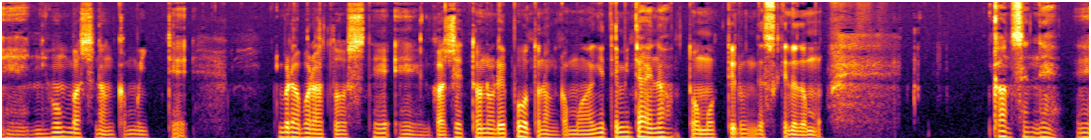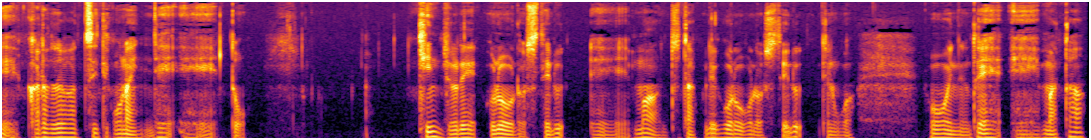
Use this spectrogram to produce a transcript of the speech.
えー日本橋なんかも行って、ブラブラとして、えーガジェットのレポートなんかも上げてみたいなと思ってるんですけれども、いかんせんね、えー体がついてこないんで、えっと、近所でうろうろしてる、えまあ自宅でゴロゴロしてるってのが多いので、えーまた、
